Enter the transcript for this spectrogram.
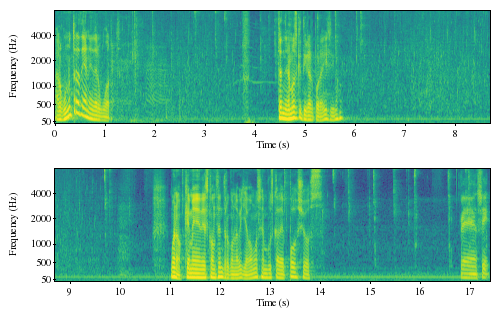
¿Algún otro de Netherworld? Tendremos que tirar por ahí, si no. Bueno, que me desconcentro con la villa. Vamos en busca de pollos. Eh, sí.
